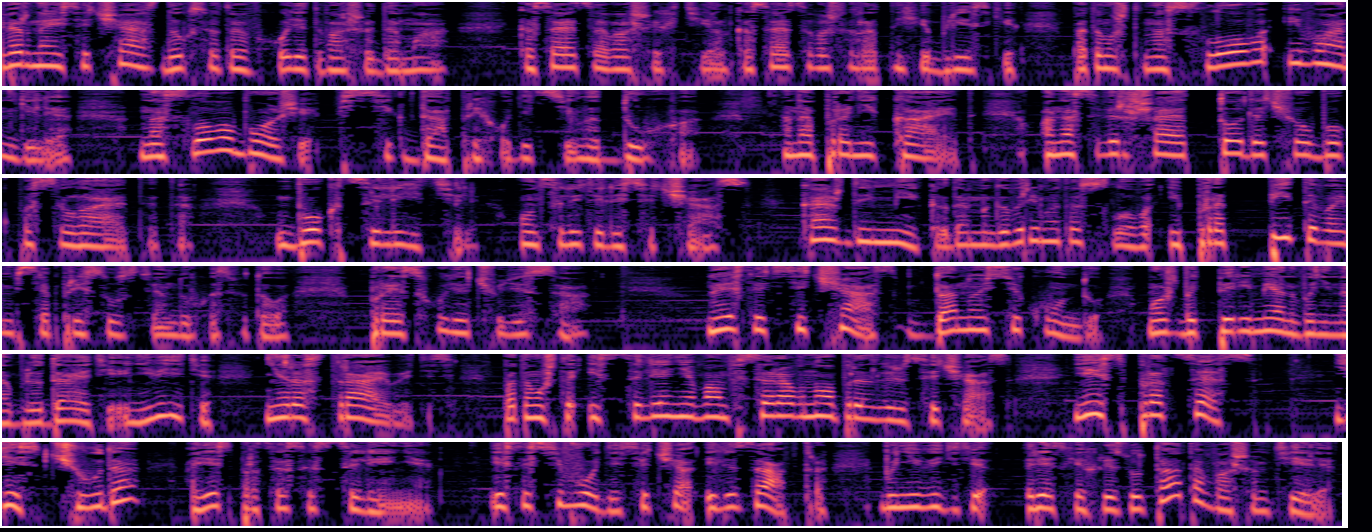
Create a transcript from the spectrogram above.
Наверное, и сейчас Дух Святой входит в ваши дома, касается ваших тел, касается ваших родных и близких, потому что на Слово Евангелия, на Слово Божье всегда приходит сила Духа. Она проникает, она совершает то, для чего Бог посылает это. Бог целитель, Он целитель и сейчас. Каждый миг, когда мы говорим это Слово и пропитываемся присутствием Духа Святого, происходят чудеса. Но если сейчас, в данную секунду, может быть, перемен вы не наблюдаете и не видите, не расстраивайтесь, потому что исцеление вам все равно принадлежит сейчас. Есть процесс, есть чудо, а есть процесс исцеления. Если сегодня, сейчас или завтра вы не видите резких результатов в вашем теле,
